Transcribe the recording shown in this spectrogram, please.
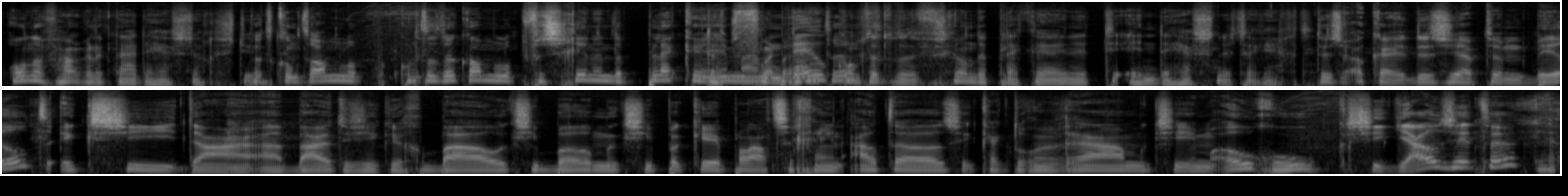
onafhankelijk naar de hersenen gestuurd. Dat komt, allemaal op, komt dat ook allemaal op verschillende plekken Dat in mijn voor een brein deel terecht? komt het op de verschillende plekken in, het, in de hersenen terecht. Dus oké, dus je hebt een beeld. Ik zie daar eh, buiten zie ik een gebouw, ik zie bomen, ik zie parkeerplaatsen, geen auto's. Ik kijk door een raam, ik zie in mijn ooghoek, zie ik jou zitten. Ja.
